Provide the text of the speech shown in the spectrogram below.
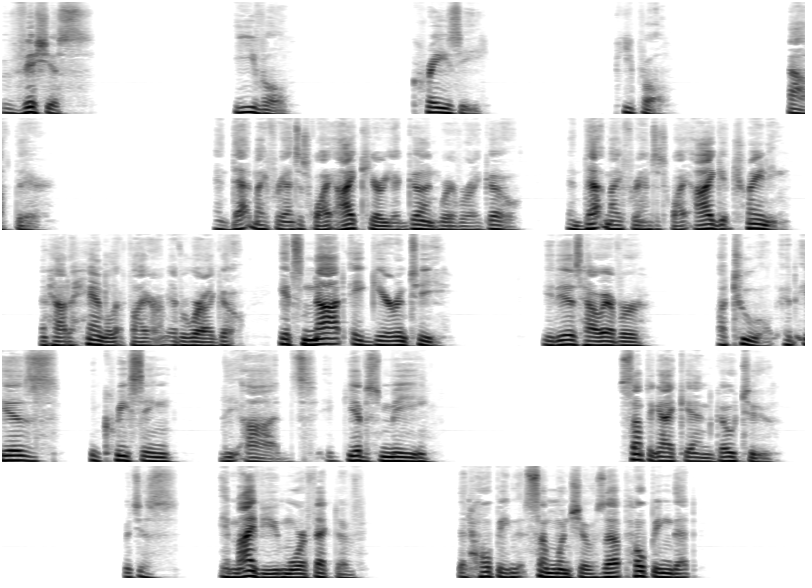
vicious, evil, crazy people out there. And that, my friends, is why I carry a gun wherever I go. And that, my friends, is why I get training and how to handle that firearm everywhere I go. It's not a guarantee. It is, however, a tool. It is increasing the odds. It gives me something I can go to, which is in my view, more effective than hoping that someone shows up, hoping that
